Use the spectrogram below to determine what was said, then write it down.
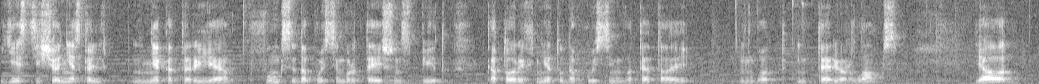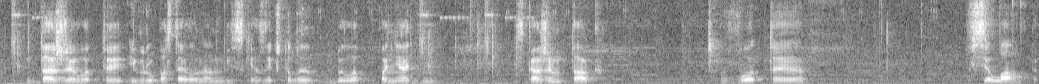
есть еще несколько, некоторые функции, допустим, rotation speed, которых нету, допустим, вот этой вот Interior Lamps. Я даже вот э, игру поставил на английский язык, чтобы было понятней. Скажем так, вот э, все лампы.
